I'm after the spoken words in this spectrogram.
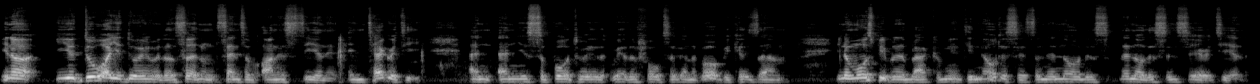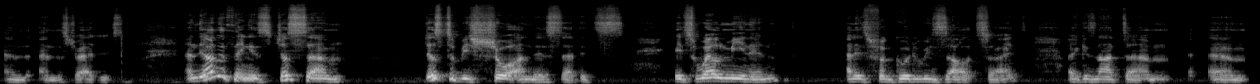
You know, you do what you're doing with a certain sense of honesty and integrity, and and you support where where the folks are going to go because, um, you know, most people in the black community notice this and they know this, they know the sincerity and and, and the strategies. And the other thing is just um, just to be sure on this that it's it's well meaning and it's for good results, right? Like it's not um, um,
